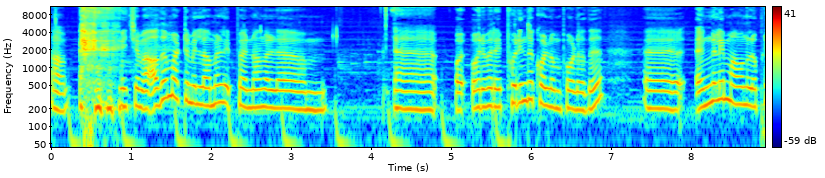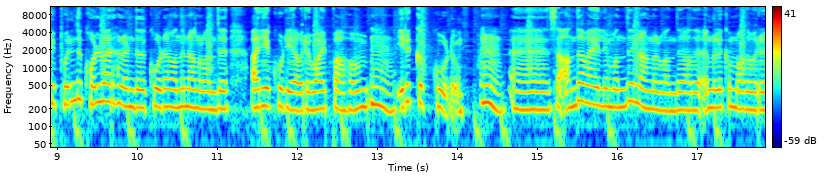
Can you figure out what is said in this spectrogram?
ஆ, நிச்சயமா அது மட்டும் இல்லாமல் இப்போ நாங்கள் ஒருவரை புரிந்து கொள்ளும் பொழுது எங்களையும் அவங்களை எப்படி புரிந்து கொள்வார்கள்ன்றது கூட வந்து நாங்கள் வந்து அறியக்கூடிய ஒரு வாய்ப்பாகவும். இருக்கக்கூடும். so அந்த வயலையும் வந்து நாங்கள் வந்து அது எங்களுக்கும் அது ஒரு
